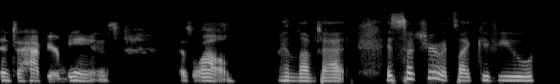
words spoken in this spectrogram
into happier beings as well. I love that. It's so true. It's like if you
